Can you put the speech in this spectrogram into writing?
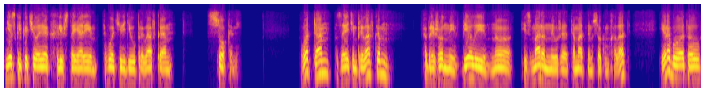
Несколько человек лишь стояли в очереди у прилавка с соками. Вот там, за этим прилавком, обреженный в белый, но измаранный уже томатным соком халат, и работал,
